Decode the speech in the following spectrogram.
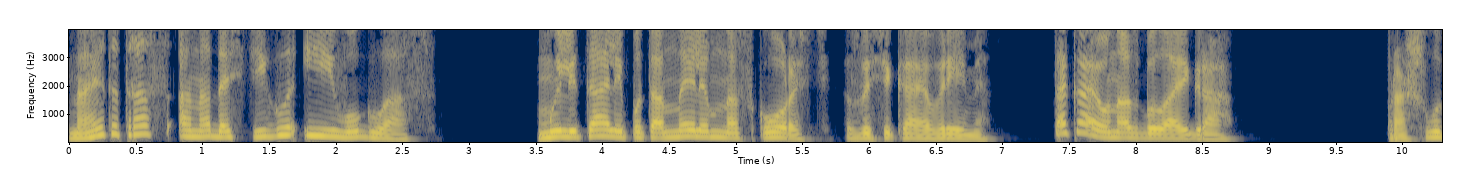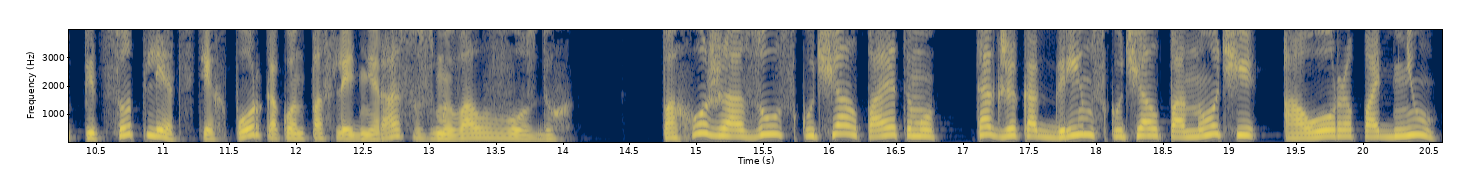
На этот раз она достигла и его глаз. Мы летали по тоннелям на скорость, засекая время. Такая у нас была игра. Прошло 500 лет с тех пор, как он последний раз взмывал в воздух. Похоже, Азул скучал поэтому так же, как Грим скучал по ночи, а Ора по дню.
